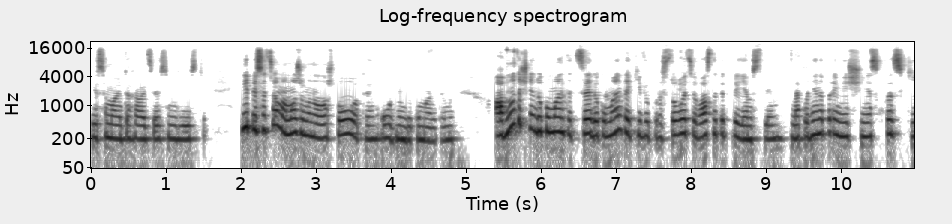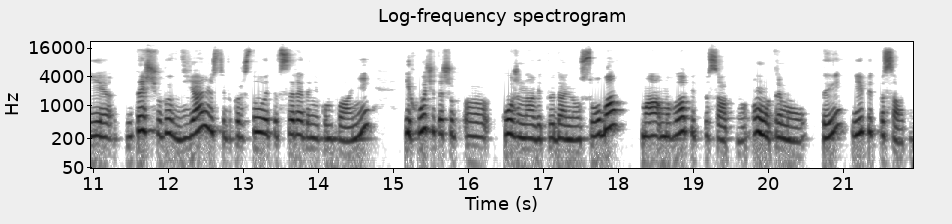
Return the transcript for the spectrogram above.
і сама інтеграція 7200. І після цього ми можемо налаштовувати обмін документами. А внутрішні документи це документи, які використовуються у вас на підприємстві, накладні на переміщення, складські, те, що ви в діяльності використовуєте всередині компанії, і хочете, щоб е, кожна відповідальна особа могла підписати його. Ну, отримав ти і підписати.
